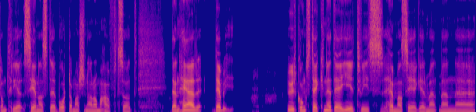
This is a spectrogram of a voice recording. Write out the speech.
de tre senaste bortamatcherna de har haft. Så att den här, det, utgångstecknet är givetvis hemmaseger, men, men eh,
